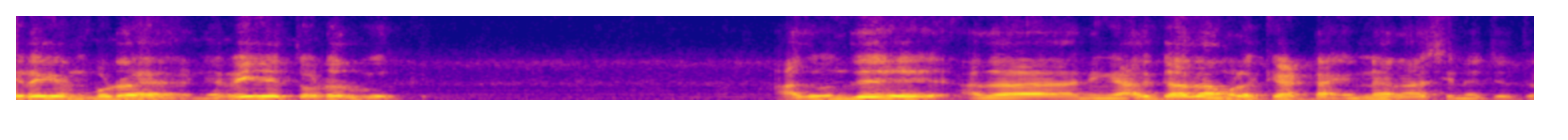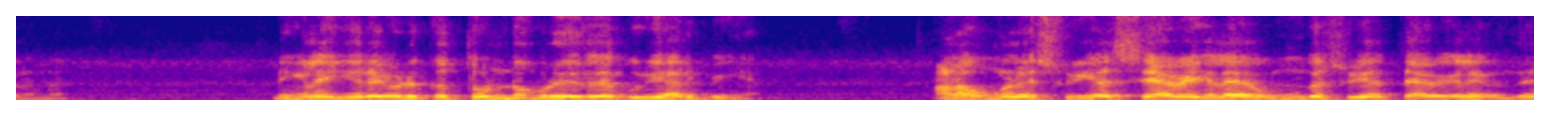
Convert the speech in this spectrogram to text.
இறையன்போட நிறைய தொடர்பு இருக்குது அது வந்து அதை நீங்கள் அதுக்காக தான் உங்களை கேட்டேன் என்ன ராசி நட்சத்திரம்னு. நீங்களே இறைவனுக்கு தொண்டு புரிதலே குறியாக இருப்பீங்க. ஆனால் உங்களுடைய சுய சேவைகளை உங்கள் சுய தேவைகளை வந்து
